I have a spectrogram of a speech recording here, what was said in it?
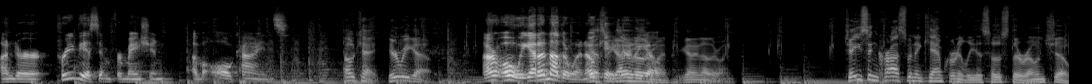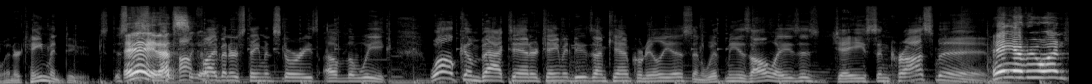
under previous information of all kinds. Okay, here we go. Oh, we got another one. Yes, Okay, we got there we go. one. We got another one. Jason Crossman and Cam Cornelius host their own show, Entertainment Dudes. Hey, that's top five entertainment stories of the week. Welcome back to Entertainment Dudes. I'm Cam Cornelius, and with me, as always, is Jason Crossman. Hey, everyone.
